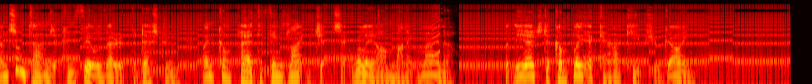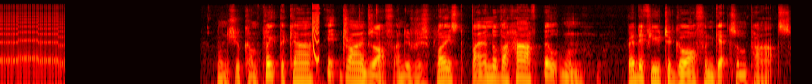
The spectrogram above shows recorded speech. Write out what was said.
and sometimes it can feel very pedestrian when compared to things like Jet Set Willy or Manic Miner, but the urge to complete a car keeps you going. Once you complete the car, it drives off and is replaced by another half-built one, ready for you to go off and get some parts.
